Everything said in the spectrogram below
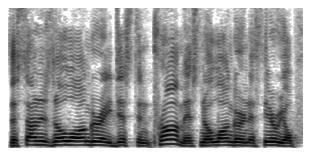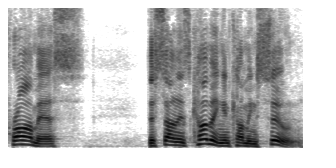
The son is no longer a distant promise, no longer an ethereal promise. The son is coming and coming soon.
